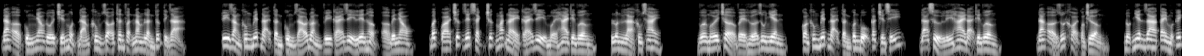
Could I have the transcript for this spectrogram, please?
đang ở cùng nhau đối chiến một đám không rõ thân phận năm lần thức tỉnh giả. Tuy rằng không biết đại tần cùng giáo đoàn vì cái gì liên hợp ở bên nhau, bất quá trước giết sạch trước mắt này cái gì mười hai thiên vương, luôn là không sai. Vừa mới trở về hứa du nhiên, còn không biết đại tần quân bộ các chiến sĩ đã xử lý hai đại thiên vương. Đang ở rút khỏi quảng trường đột nhiên ra tay một kích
